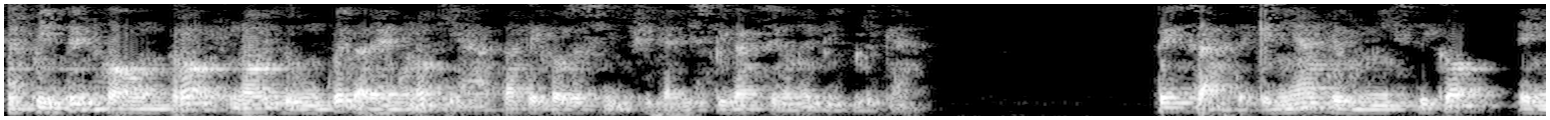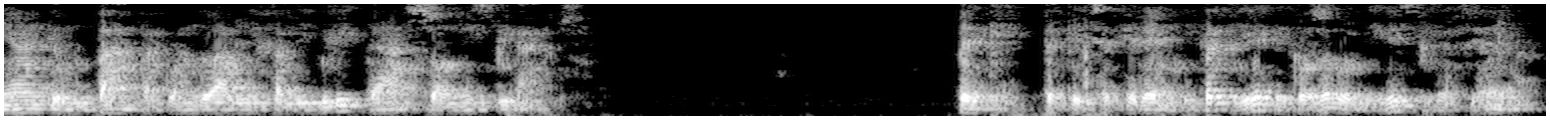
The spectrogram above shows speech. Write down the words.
Nel quinto incontro noi dunque daremo un'occhiata a che cosa significa l'ispirazione biblica. Pensate che neanche un mistico e neanche un papa quando ha l'infallibilità sono ispirati. Perché? Perché cercheremo di capire che cosa vuol dire ispirazione.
